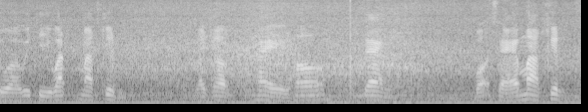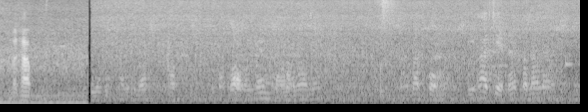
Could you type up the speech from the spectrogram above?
ตัววิธีวัดมากขึ้น แล้วก็ให้เขาแจ้งเบาะแสมากขึ้นนะครับปีห้าเจ็ดนะตอนนั้นนะ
